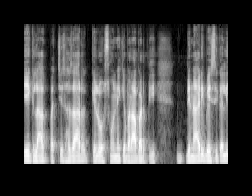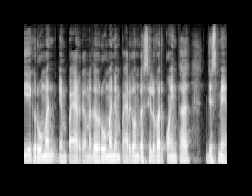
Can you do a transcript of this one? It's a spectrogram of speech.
एक लाख पच्चीस हज़ार किलो सोने के बराबर थी। दिनारी बेसिकली एक रोमन एम्पायर का मतलब रोमन एम्पायर का उनका सिल्वर कॉइन था, जिसमें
